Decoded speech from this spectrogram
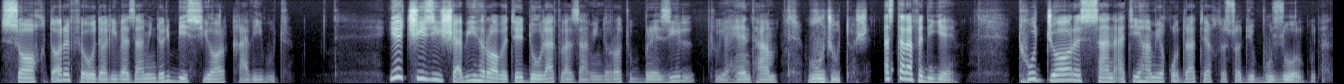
ساختار فئودالی و زمینداری بسیار قوی بود. یه چیزی شبیه رابطه دولت و زمیندارا تو برزیل توی هند هم وجود داشت. از طرف دیگه تجار صنعتی هم یه قدرت اقتصادی بزرگ بودن.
